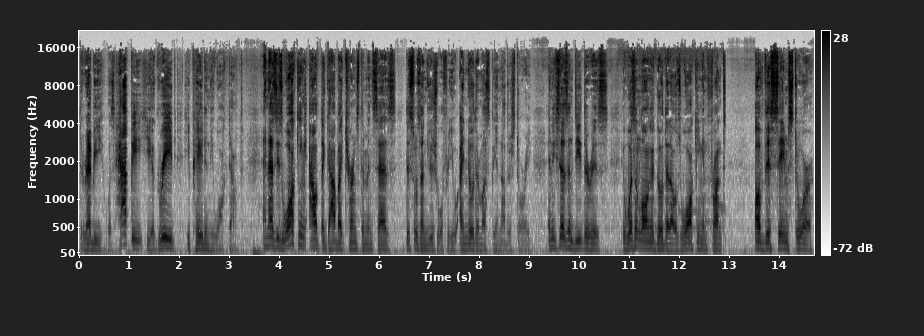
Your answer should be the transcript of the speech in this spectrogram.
the Rebbe was happy, he agreed, he paid, and he walked out. And as he's walking out, the Gabbai turns to him and says, This was unusual for you. I know there must be another story. And he says, Indeed, there is. It wasn't long ago that I was walking in front of this same store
